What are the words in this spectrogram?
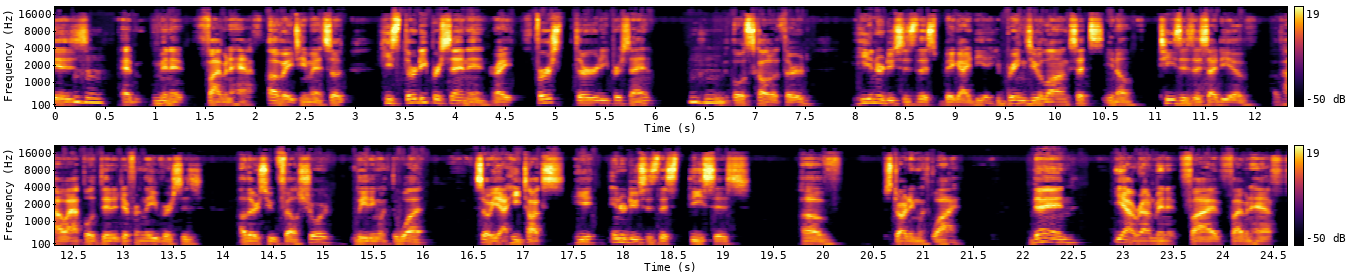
is Mhm. at minute five and a half of 18 minutes. So he's 30% in, right? First 30%, hmm let's call it a third. He introduces this big idea. He brings you along, sets, you know, teases this idea of, of how Apple did it differently versus others who fell short, leading with the what. So yeah, he talks, he introduces this thesis of starting with why. Then, yeah, around minute five, five and a half,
